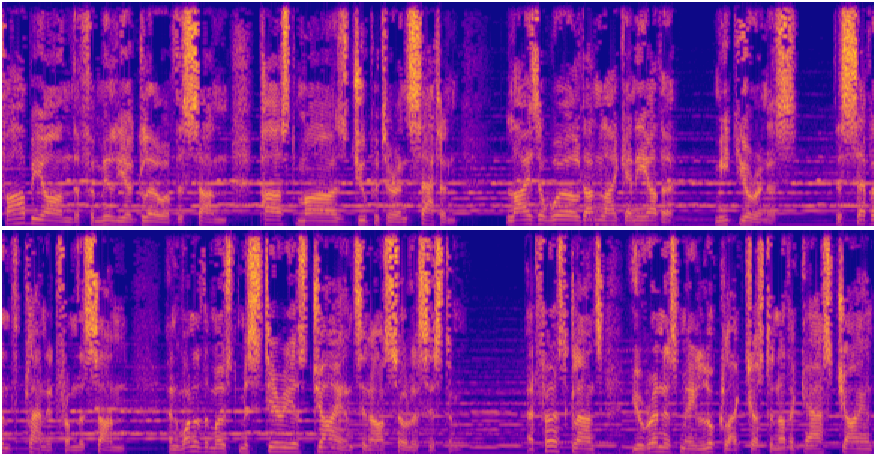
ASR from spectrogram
Far beyond the familiar glow of the sun, past Mars, Jupiter, and Saturn, lies a world unlike any other. Meet Uranus, the seventh planet from the sun, and one of the most mysterious giants in our solar system. At first glance, Uranus may look like just another gas giant,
